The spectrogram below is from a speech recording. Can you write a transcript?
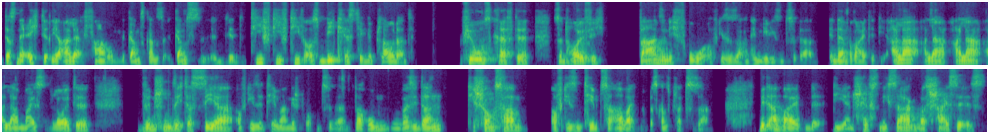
das ist eine echte reale Erfahrung, eine ganz, ganz, ganz äh, tief, tief, tief aus dem Nähkästchen geplaudert. Führungskräfte sind häufig wahnsinnig froh, auf diese Sachen hingewiesen zu werden. In der Breite. Die aller, aller, aller, allermeisten Leute wünschen sich das sehr, auf diese Themen angesprochen zu werden. Warum? Mhm. Weil sie dann die Chance haben, auf diesen Themen zu arbeiten, um das ganz platt zu sagen. Mitarbeitende, die ihren Chefs nicht sagen, was scheiße ist,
